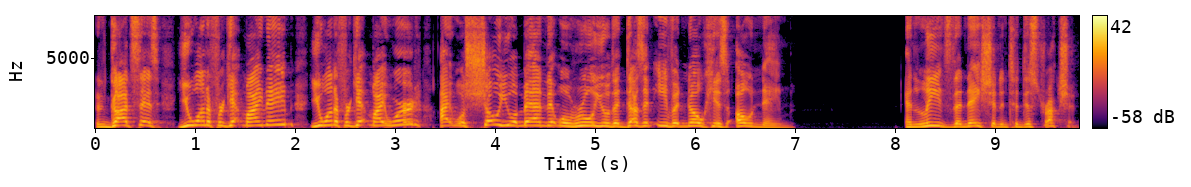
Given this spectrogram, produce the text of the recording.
And God says, You want to forget my name? You want to forget my word? I will show you a man that will rule you that doesn't even know his own name and leads the nation into destruction.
